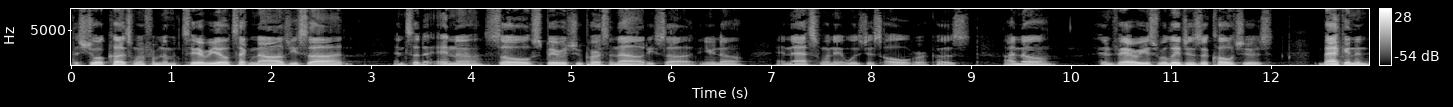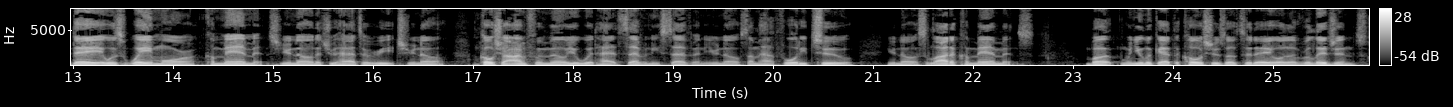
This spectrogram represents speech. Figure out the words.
the shortcuts went from the material technology side into the inner soul, spiritual personality side, you know? And that's when it was just over. Because I know in various religions or cultures, back in the day, it was way more commandments, you know, that you had to reach, you know? A culture I'm familiar with had 77, you know, some have 42, you know, it's a lot of commandments. But when you look at the cultures of today or the religions,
